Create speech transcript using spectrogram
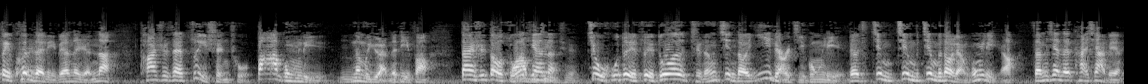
被困在里边的人呢，他是在最深处八公里那么远的地方，但是到昨天呢，救护队最多只能进到一点几公里，这进进进不到两公里啊。咱们现在看下边，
